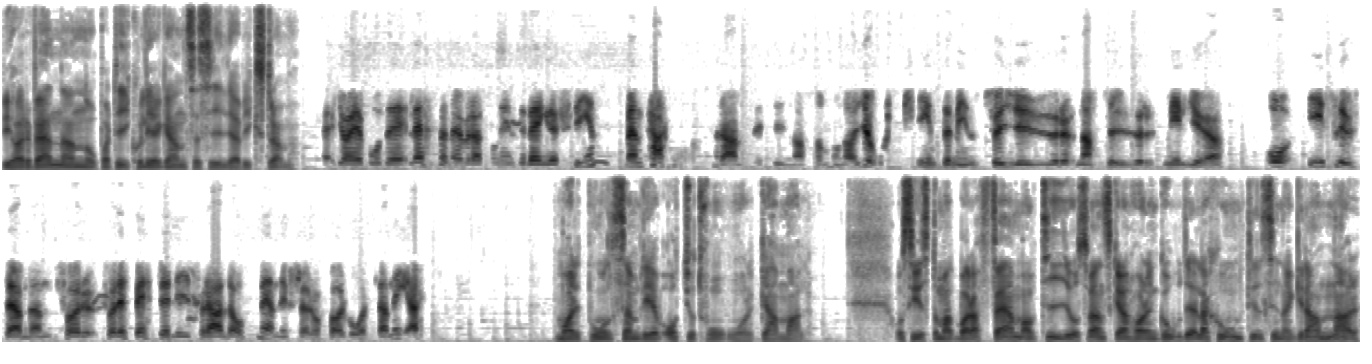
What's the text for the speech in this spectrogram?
Vi har vännen och partikollegan Cecilia Wikström. Jag är både ledsen över att hon inte längre finns, men tack allt det fina som hon har gjort. Inte minst för djur, natur, miljö och i slutändan för, för ett bättre liv för alla oss människor och för vår planet. Marit Paulsen blev 82 år gammal. Och sist om att bara fem av tio svenskar har en god relation till sina grannar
